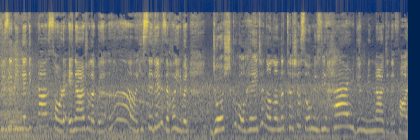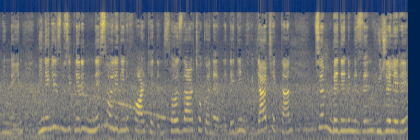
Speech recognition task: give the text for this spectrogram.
sizi dinledikten sonra enerji olarak böyle "Aa!" hissederiz ya hayır böyle coşku ve o heyecan alanına taşırsa o müziği her gün binlerce defa dinleyin. Dinlediğiniz müziklerin ne söylediğini fark edin. Sözler çok önemli. Dediğim gibi gerçekten tüm bedenimizin hücreleri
